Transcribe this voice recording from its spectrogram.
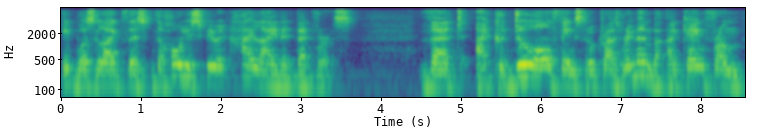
it was like this the Holy Spirit highlighted that verse that I could do all things through Christ. Remember, I came from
